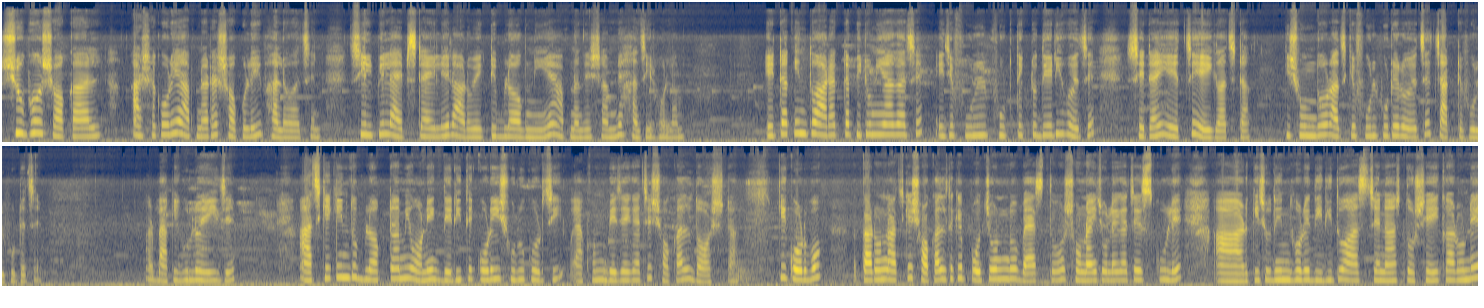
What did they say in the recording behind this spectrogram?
শুভ সকাল। আশা করি আপনারা সকলেই ভালো আছেন। শিল্পী লাইফস্টাইলের আরও একটি ব্লগ নিয়ে আপনাদের সামনে হাজির হলাম। এটা কিন্তু আর একটা পিটুনিয়া গাছে, এই যে ফুল ফুটতে একটু দেরি হয়েছে, সেটাই হচ্ছে এই গাছটা। কি সুন্দর আজকে ফুল ফুটে রয়েছে, চারটে ফুল ফুটেছে। আর বাকিগুলো এই যে। আজকে কিন্তু ব্লগটা আমি অনেক দেরিতে করেই শুরু করছি, এখন বেজে গেছে সকাল দশটা। কি করব? কারণ আজকে সকাল থেকে প্রচণ্ড ব্যস্ত, সোনাই চলে গেছে স্কুলে। আর কিছুদিন ধরে দিদি তো আসছে না, তো সেই কারণে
